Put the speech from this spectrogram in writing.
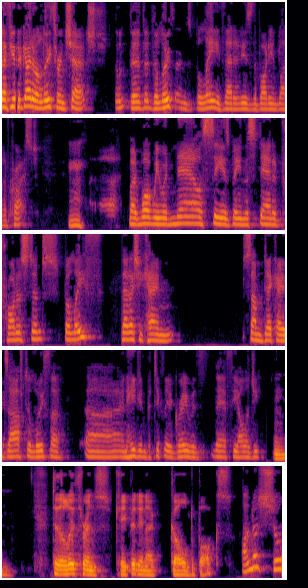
So if you were to go to a Lutheran church, the, the, the Lutherans believe that it is the body and blood of Christ. Mm. Uh, but what we would now see as being the standard Protestant belief, that actually came some decades after Luther, uh, and he didn't particularly agree with their theology. Mm. Do the Lutherans keep it in a gold box? I'm not sure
